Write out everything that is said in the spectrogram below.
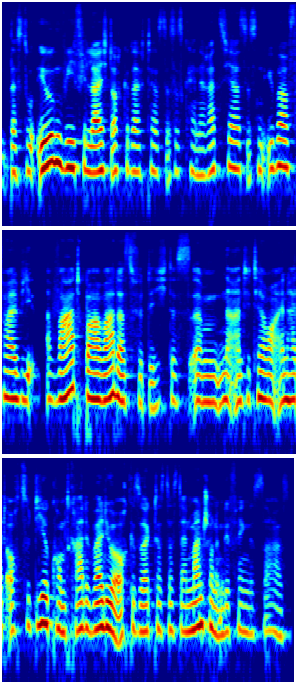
dass du irgendwie vielleicht auch gedacht hast, es ist keine Razzia, es ist ein Überfall. Wie erwartbar war das für dich, dass ähm, eine Antiterroreinheit auch zu dir kommt, gerade weil du auch gesagt hast, dass dein Mann schon im Gefängnis saß?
